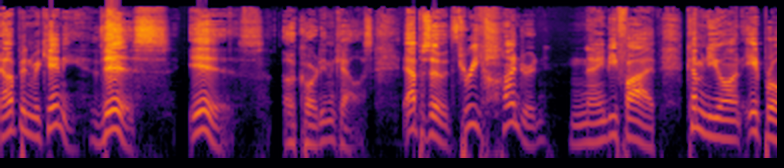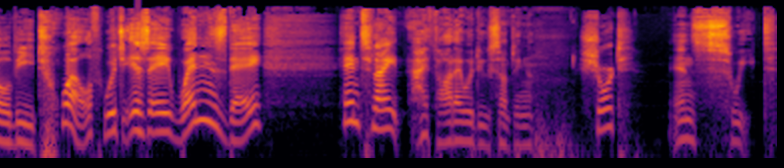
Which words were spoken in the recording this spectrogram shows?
up in McKinney. This is According to Callus, episode 395, coming to you on April the 12th, which is a Wednesday. And tonight I thought I would do something short and sweet.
